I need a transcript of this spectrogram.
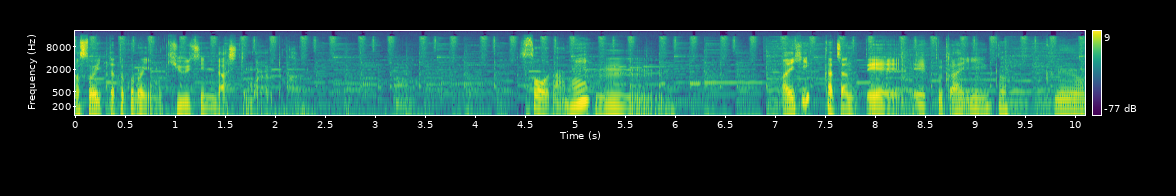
あ、そういったところにも求人出してもらうとかそうだね。うん。あれひっかちゃんって、えっと大学の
